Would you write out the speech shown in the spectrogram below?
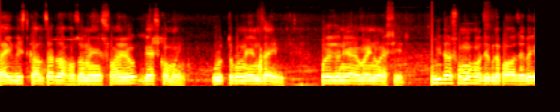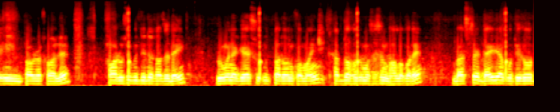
লাইভ ইস্ট কালচার বা হজমে সহায়ক, গ্যাস কমায়। গুরুত্বপূর্ণ এনজাইম প্রয়োজনীয় অ্যামাইনো অ্যাসিড সুবিধা সমূহ যেগুলো পাওয়া যাবে এই পাউডার খাওয়ালে খাওয়ার রুচি বৃদ্ধিতে কাজে দেয় রুমেনে গ্যাস উৎপাদন কমায়, খাদ্য হজম শোষণ ভালো করে বাস্তের ডায়রিয়া প্রতিরোধ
